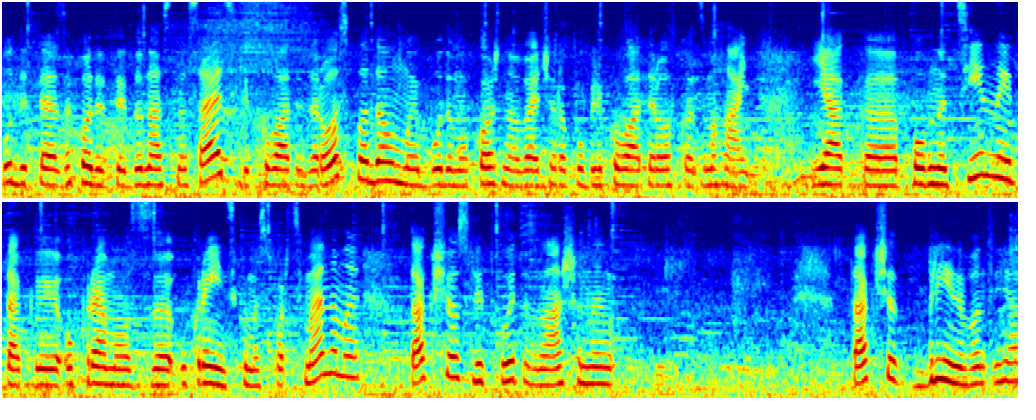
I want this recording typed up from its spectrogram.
Будете заходити до нас на сайт, слідкувати за розкладом. Ми будемо кожного вечора публікувати розклад змагань як е, повноцінний, так і окремо з українськими спортсменами. Так що слідкуйте за нашими. Так що, блін, вон- я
